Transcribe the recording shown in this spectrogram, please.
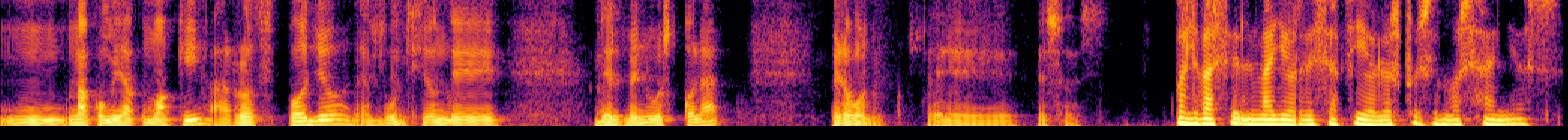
una comida como aquí, arroz, pollo, en función de, del menú escolar, pero bueno, eh, eso es. ¿Cuál va a ser el mayor desafío en los próximos años?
